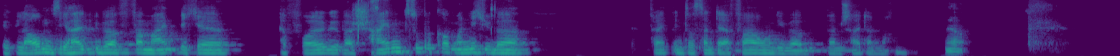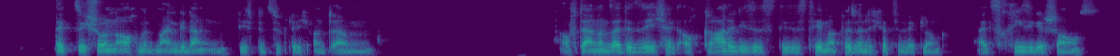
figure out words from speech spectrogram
wir glauben, sie halt über vermeintliche Erfolge, über Schein zu bekommen und nicht über vielleicht interessante Erfahrungen, die wir beim Scheitern machen. Ja. Deckt sich schon auch mit meinen Gedanken diesbezüglich. Und ähm, auf der anderen Seite sehe ich halt auch gerade dieses, dieses Thema Persönlichkeitsentwicklung als riesige Chance,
